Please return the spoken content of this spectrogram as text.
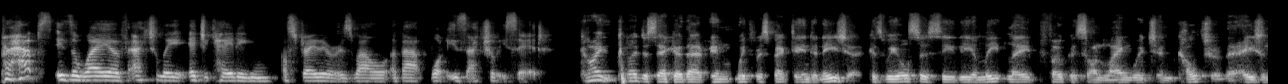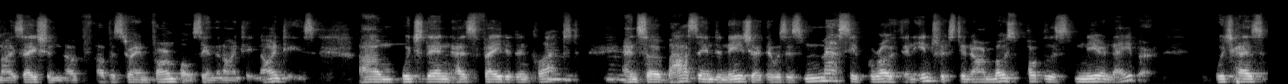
perhaps is a way of actually educating Australia as well about what is actually said. Can I, can I just echo that in, with respect to Indonesia? Because we also see the elite led focus on language and culture, the Asianization of, of Australian foreign policy in the 1990s, um, which then has faded and collapsed. Mm-hmm. And so, Bahasa Indonesia, there was this massive growth and interest in our most populous near neighbor, which has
